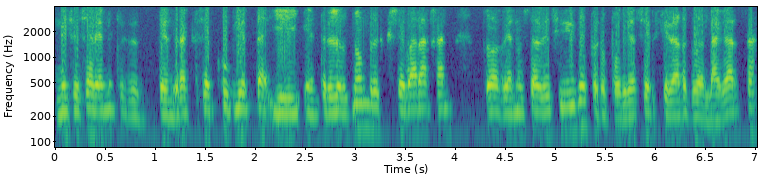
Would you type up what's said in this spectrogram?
necesariamente tendrá que ser cubierta y entre los nombres que se barajan todavía no está decidido, pero podría ser Gerardo de la Garza,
